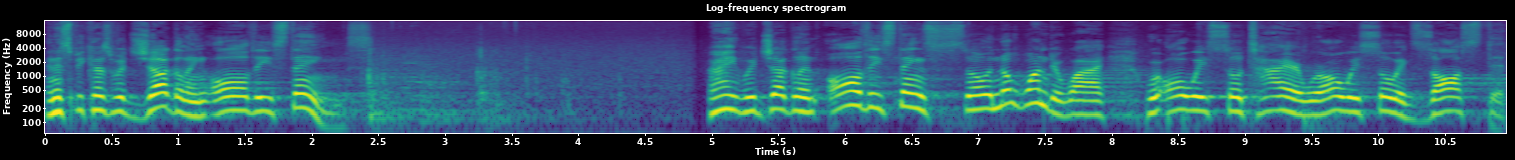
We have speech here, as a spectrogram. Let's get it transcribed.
And it's because we're juggling all these things. Right? We're juggling all these things. So, no wonder why we're always so tired. We're always so exhausted.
